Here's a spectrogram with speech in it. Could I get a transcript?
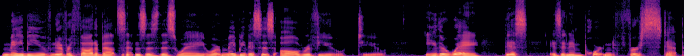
Maybe you've never thought about sentences this way, or maybe this is all review to you. Either way, this is an important first step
